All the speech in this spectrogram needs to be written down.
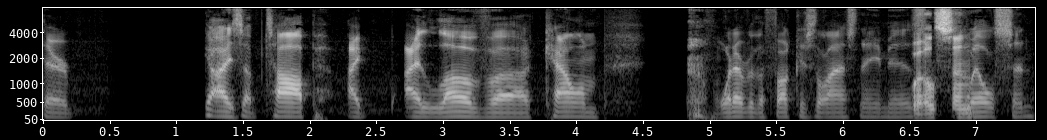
their guys up top. I I love uh, Callum, whatever the fuck his last name is. Wilson. Wilson.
